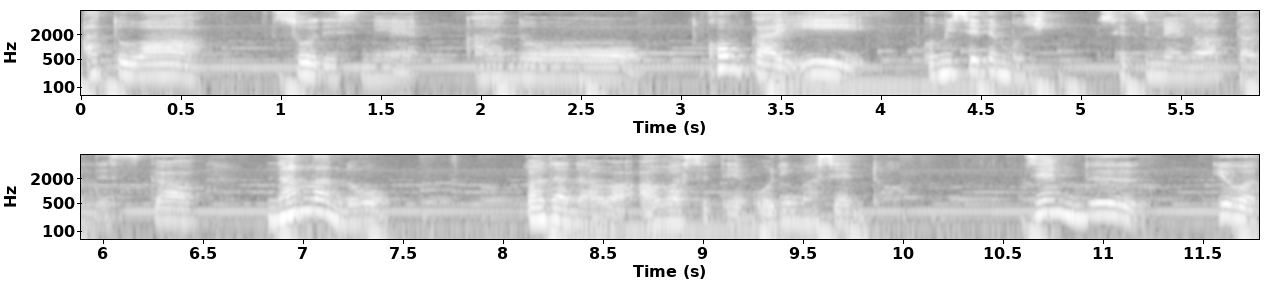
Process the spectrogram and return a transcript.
あとはそうですねあの今回お店でも説明があったんですが生のバナナは合わせておりませんと。全部要は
